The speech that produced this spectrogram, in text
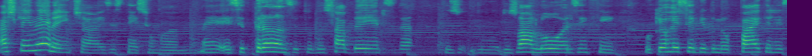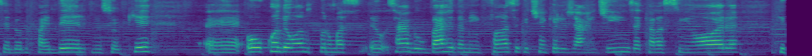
Acho que é inerente à existência humana, né? esse trânsito dos saberes, da, dos, do, dos valores, enfim o que eu recebi do meu pai, que ele recebeu do pai dele, não sei o quê. É, ou quando eu ando por uma, eu, sabe, o bairro da minha infância que tinha aqueles jardins, aquela senhora que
